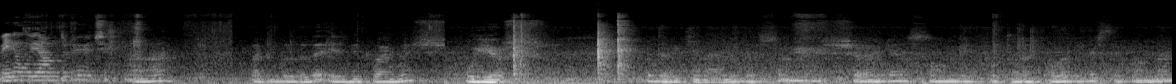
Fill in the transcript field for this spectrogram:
Beni uyandırıyor çünkü. Aha. Bakın burada da elini koymuş, uyuyor. Bu da bir kenarda dursun. Şöyle son bir fotoğraf alabilirsek ondan.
